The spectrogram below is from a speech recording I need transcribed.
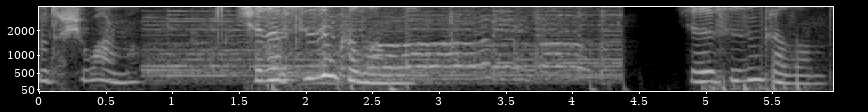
Geçme tuşu var mı? Şerefsizim kazandı. Şerefsizim kazandı.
